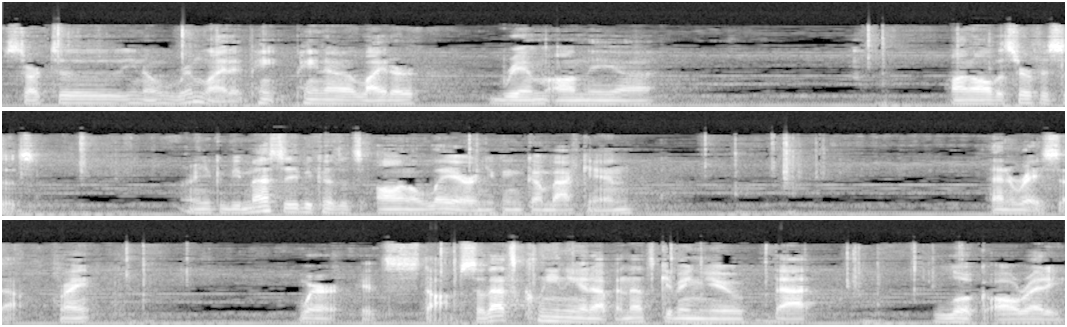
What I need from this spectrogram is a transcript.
start to, you know, rim light it. Paint paint a lighter rim on the uh, on all the surfaces. And you can be messy because it's on a layer and you can come back in and erase out, right? Where it stops. So that's cleaning it up and that's giving you that look already.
